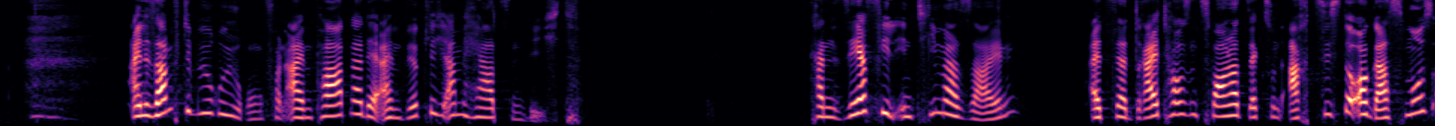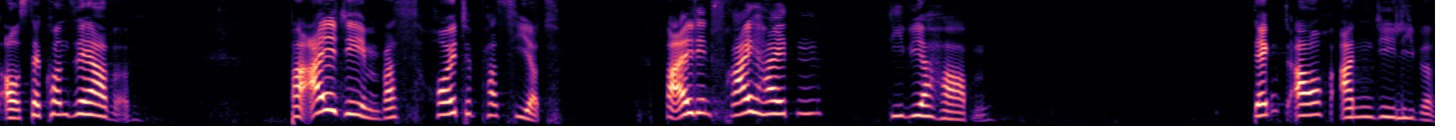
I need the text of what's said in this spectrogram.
Eine sanfte Berührung von einem Partner, der einem wirklich am Herzen liegt, kann sehr viel intimer sein als der 3286. Orgasmus aus der Konserve. Bei all dem, was heute passiert, bei all den Freiheiten, die wir haben, denkt auch an die Liebe.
